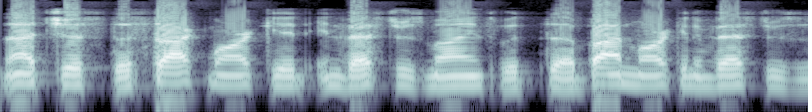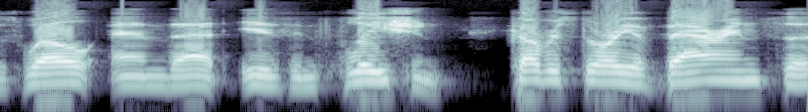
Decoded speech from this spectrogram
not just the stock market investors' minds, but uh, bond market investors as well, and that is inflation. Cover story of Barron's uh,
